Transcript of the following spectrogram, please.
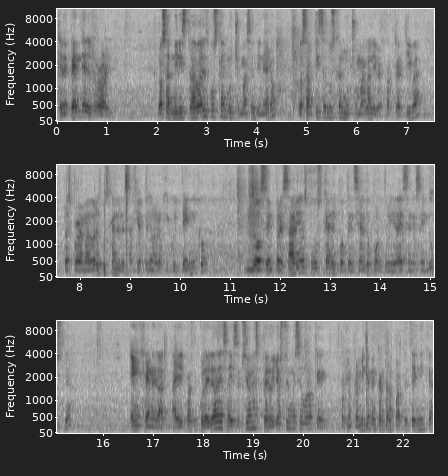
que depende el rol. Los administradores buscan mucho más el dinero, los artistas buscan mucho más la libertad creativa, los programadores buscan el desafío tecnológico y técnico, los empresarios buscan el potencial de oportunidades en esa industria. En general, hay particularidades, hay excepciones, pero yo estoy muy seguro que, por ejemplo, a mí que me encanta la parte técnica,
